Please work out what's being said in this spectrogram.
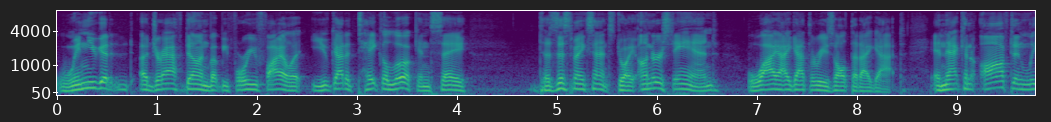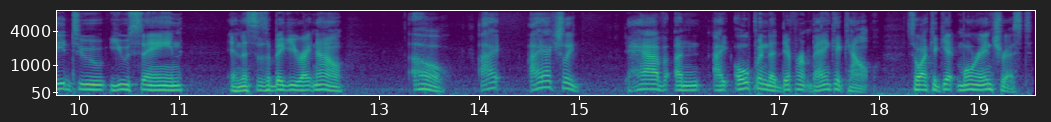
when you get a draft done, but before you file it, you've got to take a look and say, does this make sense? Do I understand why I got the result that I got? And that can often lead to you saying, and this is a biggie right now, oh, I I actually have an I opened a different bank account so I could get more interest.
